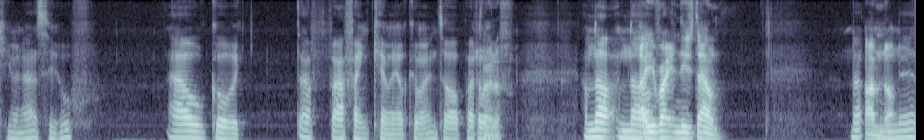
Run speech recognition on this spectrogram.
Giovinazzi. Oof. I'll go with. I, I think Kimi will come out on top. I don't. Fair enough. I'm not. I'm not. Are you writing these down? I'm not. no,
